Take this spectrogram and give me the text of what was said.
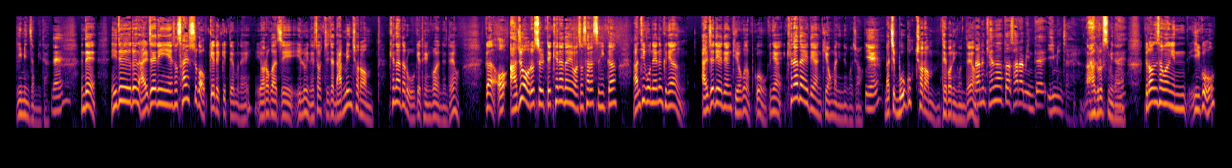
이민자입니다. 네. 근데 이들은 알제리에서 살 수가 없게 됐기 때문에 여러 가지 일로 인해서 진짜 난민처럼 캐나다로 오게 된 거였는데요. 그러니까 어, 아주 어렸을 때 캐나다에 와서 살았으니까 안티고네는 그냥 알제리에 대한 기억은 없고 그냥 캐나다에 대한 기억만 있는 거죠. 예. 마치 모국처럼 돼버린 건데요. 나는 캐나다 사람인데 이민자예요. 아 그렇습니다. 네. 그런 상황이고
